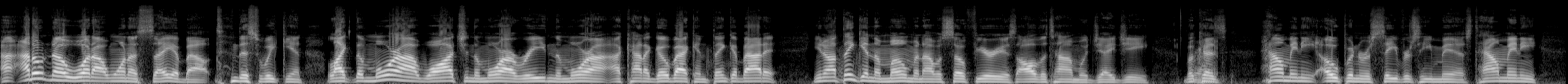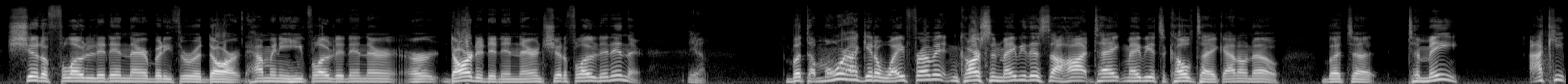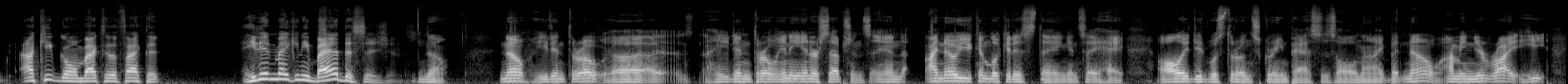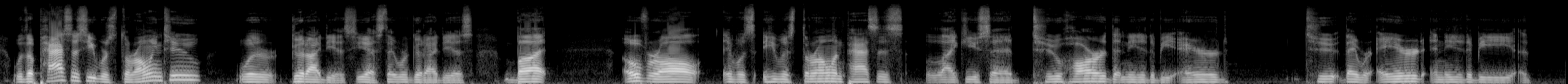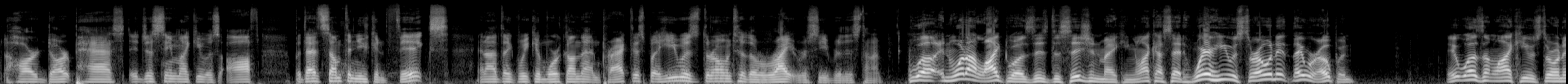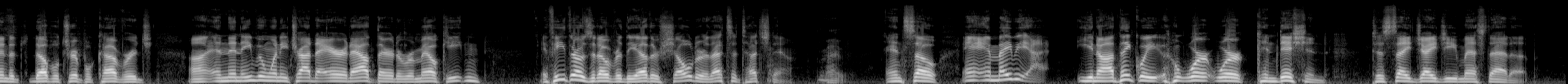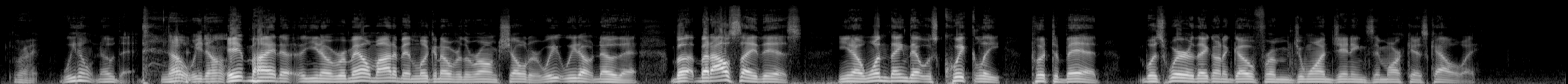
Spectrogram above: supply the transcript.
I, I don't know what I want to say about this weekend. Like the more I watch and the more I read and the more I, I kind of go back and think about it. You know, I think in the moment I was so furious all the time with JG because how many open receivers he missed, how many should have floated it in there, but he threw a dart, how many he floated in there or darted it in there and should have floated it in there. yeah. But the more I get away from it, and Carson, maybe this is a hot take, maybe it's a cold take, I don't know. But uh, to me, I keep I keep going back to the fact that he didn't make any bad decisions. No, no, he didn't throw. Uh, he didn't throw any interceptions. And I know you can look at his thing and say, "Hey, all he did was throwing screen passes all night." But no, I mean you're right. He with the passes he was throwing to were good ideas. Yes, they were good ideas. But overall, it was he was throwing passes like you said too hard that needed to be aired. Too they were aired and needed to be a hard dart pass. It just seemed like it was off, but that's something you can fix, and I think we can work on that in practice. But he was thrown to the right receiver this time. Well, and what I liked was his decision making. Like I said, where he was throwing it, they were open. It wasn't like he was throwing into double, triple coverage. Uh, and then even when he tried to air it out there to Ramel Keyton, if he throws it over the other shoulder, that's a touchdown. Right. And so, and, and maybe I- you know, I think we we're we're conditioned to say JG messed that up. Right. We don't know that. No, we don't. It might, uh, you know, Ramel might have been looking over the wrong shoulder. We we don't know that. But but I'll say this, you know, one thing that was quickly put to bed was where are they going to go from Jauan Jennings and Marquez Callaway?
